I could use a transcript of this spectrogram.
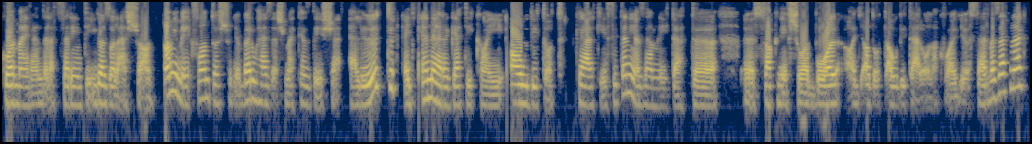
kormányrendelet szerinti igazolással. Ami még fontos, hogy a beruházás megkezdése előtt egy energetikai auditot kell készíteni az említett szaknévsorból egy adott auditálónak vagy szervezetnek.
